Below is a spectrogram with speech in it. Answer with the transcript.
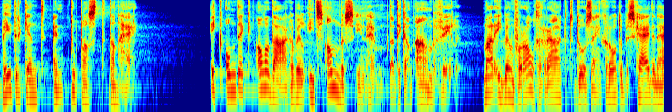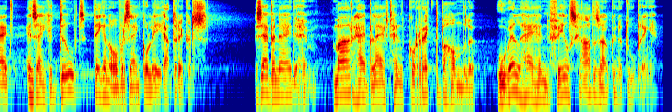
beter kent en toepast dan hij. Ik ontdek alle dagen wel iets anders in hem dat ik kan aanbevelen. Maar ik ben vooral geraakt door zijn grote bescheidenheid en zijn geduld tegenover zijn collega-drukkers. Zij benijden hem, maar hij blijft hen correct behandelen, hoewel hij hen veel schade zou kunnen toebrengen.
